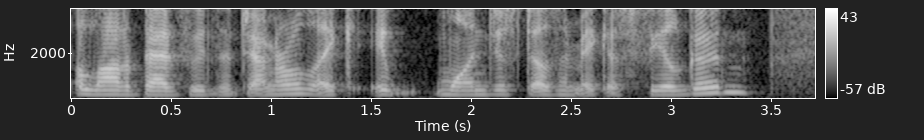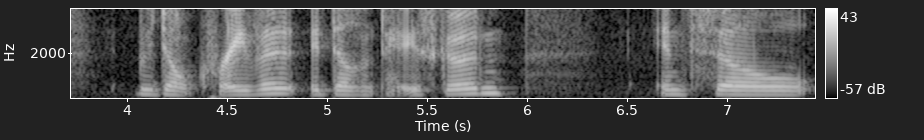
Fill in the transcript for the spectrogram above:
a lot of bad foods in general, like it one just doesn't make us feel good. We don't crave it. It doesn't taste good, and so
